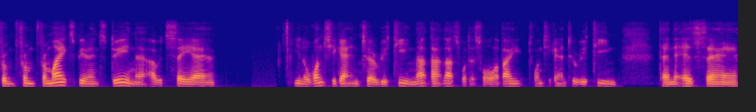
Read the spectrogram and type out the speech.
from from from my experience doing it, I would say, uh, you know, once you get into a routine, that that that's what it's all about. Once you get into a routine, then it is. Uh,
